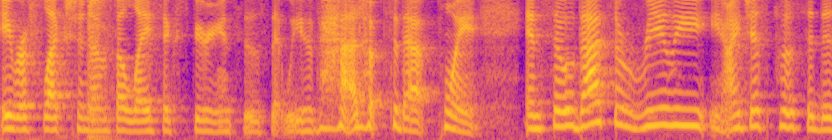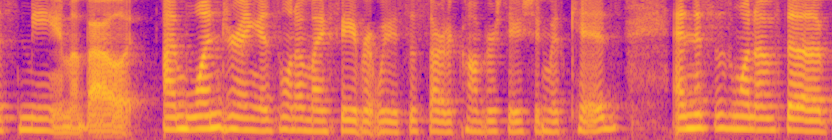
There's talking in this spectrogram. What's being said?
a reflection of the life experiences that we have had up to that point. And so that's a really, you know, I just posted this meme about I'm wondering is one of my favorite ways to start a conversation with kids. And this is one of the,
